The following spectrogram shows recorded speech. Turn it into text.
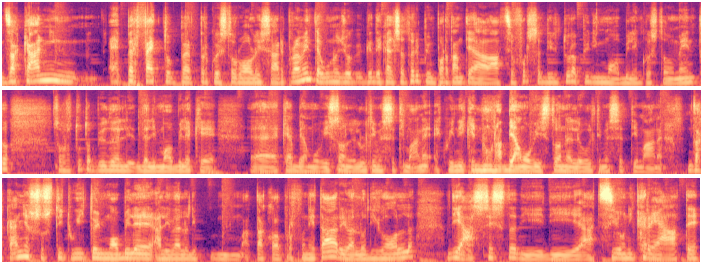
Zaccagni è perfetto per, per questo ruolo di Sari. Probabilmente è uno dei calciatori più importanti della Lazio, forse addirittura più di immobili in questo momento, soprattutto più dell'immobile che, eh, che, abbiamo visto nelle ultime settimane e quindi che non abbiamo visto nelle ultime settimane. Zaccagni ha sostituito immobile a livello di mh, mm, attacco alla profondità, a livello di gol, di assist, di, di azioni create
